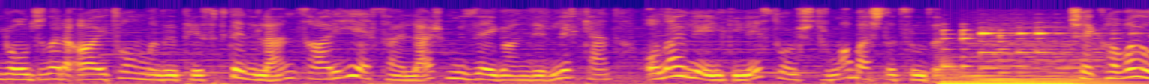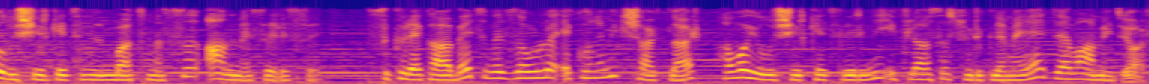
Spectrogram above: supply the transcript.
Yolculara ait olmadığı tespit edilen tarihi eserler müzeye gönderilirken olayla ilgili soruşturma başlatıldı. Çek Hava Yolu şirketinin batması an meselesi. Sıkı rekabet ve zorlu ekonomik şartlar havayolu şirketlerini iflasa sürüklemeye devam ediyor.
